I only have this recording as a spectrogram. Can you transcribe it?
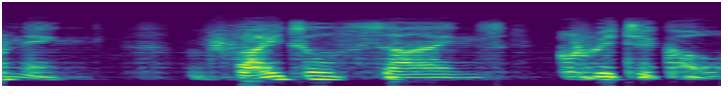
Warning. Vital signs critical.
